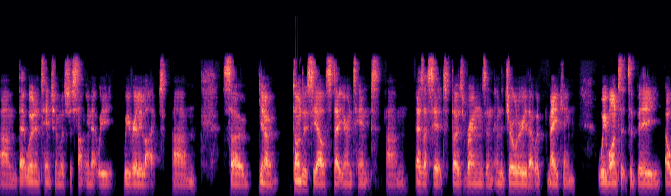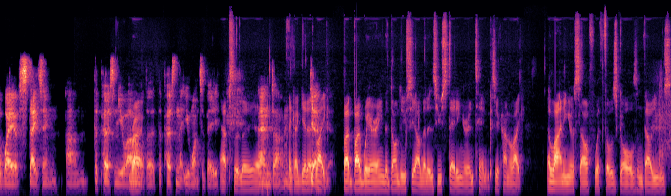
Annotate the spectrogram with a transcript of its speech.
um, that word intention was just something that we we really liked. Um, so you know, Don du Ciel, state your intent. Um, as I said, those rings and, and the jewelry that we're making, we want it to be a way of stating um, the person you are right. or the, the person that you want to be. Absolutely. Yeah. And um, I think I get it. Yeah, like yeah. by, by wearing the Don du that is you stating your intent because you're kind of like aligning yourself with those goals and values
